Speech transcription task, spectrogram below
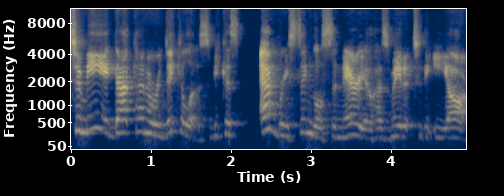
to me, it got kind of ridiculous because every single scenario has made it to the ER.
